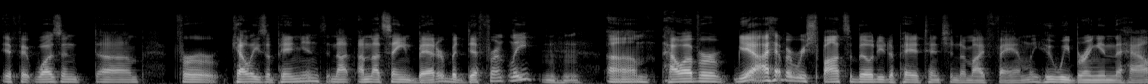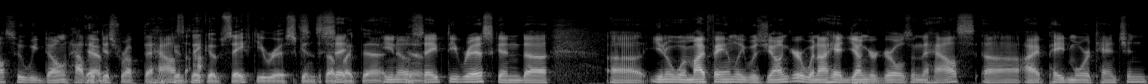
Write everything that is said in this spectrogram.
if it wasn't um, for Kelly's opinions. Not, I'm not saying better, but differently. Mm-hmm. Um, however, yeah, I have a responsibility to pay attention to my family, who we bring in the house, who we don't, how yeah. they disrupt the house. You can think I, of safety risk and stuff sa- like that. You know, yeah. safety risk and. Uh, uh, you know, when my family was younger, when I had younger girls in the house, uh, I paid more attention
